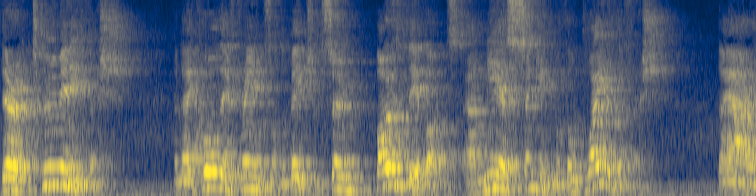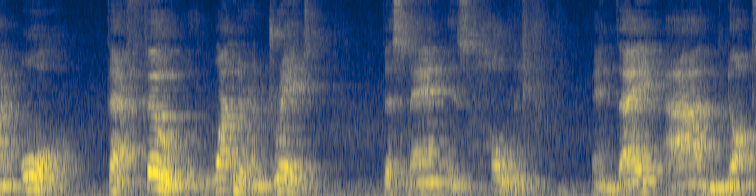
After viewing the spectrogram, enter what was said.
There are too many fish, and they call their friends on the beach, and soon both their boats are near sinking with the weight of the fish. They are in awe, they are filled with wonder and dread. This man is holy, and they are not.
